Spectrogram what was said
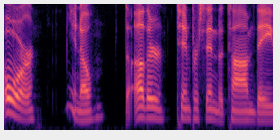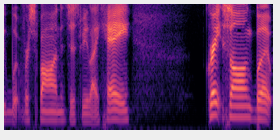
Or, you know, the other 10% of the time, they would respond and just be like, hey, great song, but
